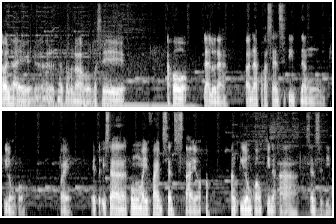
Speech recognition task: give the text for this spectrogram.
wala eh. Tatawa na ako kasi ako lalo na uh, napaka-sensitive ng ilong ko. Okay. Ito isa, kung may five senses tayo, ang ilong ko ang pinaka-sensitive.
